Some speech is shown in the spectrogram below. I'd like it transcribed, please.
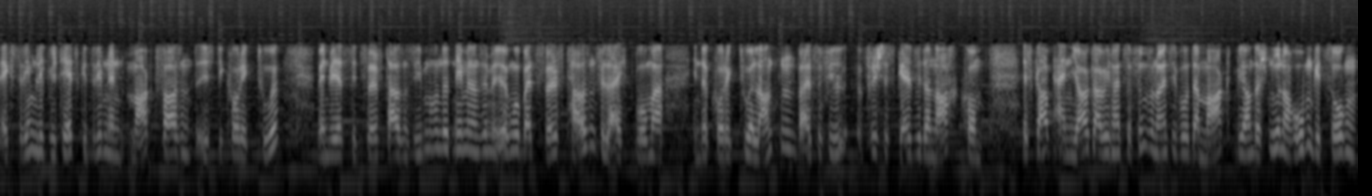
extrem liquiditätsgetriebenen Marktphasen ist die Korrektur. Wenn wir jetzt die 12.700 nehmen, dann sind wir irgendwo bei 12.000 vielleicht, wo wir in der Korrektur landen, weil so viel frisches Geld wieder nachkommt. Es gab ein Jahr, glaube ich, 1995, wo der Markt wie an der Schnur nach oben gezogen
